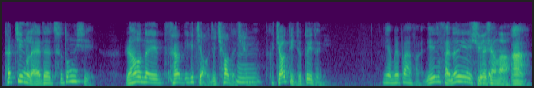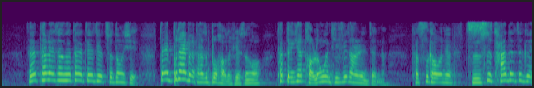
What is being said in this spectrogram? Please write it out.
他进来他吃东西，然后呢，他一个脚就翘在前面，这个脚底就对着你，你也没办法，你反正也学生啊啊。他他来上课，他他就吃东西，但不代表他是不好的学生哦。他等一下讨论问题非常认真的，他思考问题，只是他的这个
